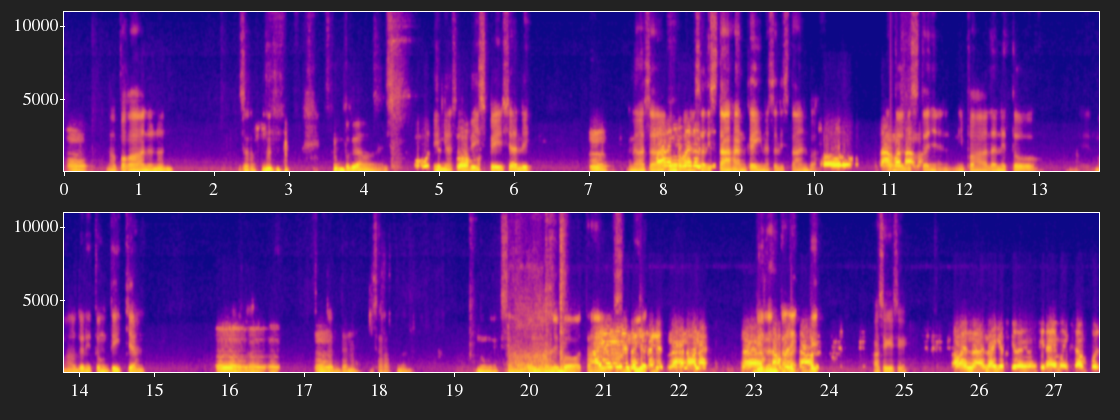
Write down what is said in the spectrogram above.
Mm. Napaka ano nun. Sarap nun. Kumbaga, Oo, yun nga, sabi, special eh. Mm. Nasa, Parang kumbaga, yung nasa ano- listahan ka eh. Nasa listahan ba? Oo, tama, Ito, tama. lista niya. Yung pangalan nito, mga ganitong date yan. Mm, Diba? mm, mm. Mm. Ganda nun. Sarap nun. Nung example, halimbawa tayo, Ay, ay, ay, nag- na, ano ka na? Na, bilang tayo, bi- ah, sige, sige. Okay, na, nagets ko na yung sinabi mo example.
